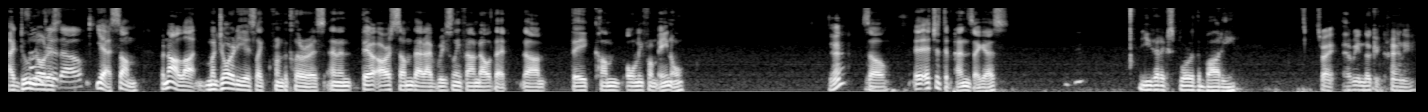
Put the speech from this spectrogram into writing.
I do Some notice, do though. yeah, some, but not a lot. Majority is like from the clitoris, and then there are some that I've recently found out that um, they come only from anal. Yeah. So it, it just depends, I guess. You gotta explore the body. That's right. Every nook and cranny.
